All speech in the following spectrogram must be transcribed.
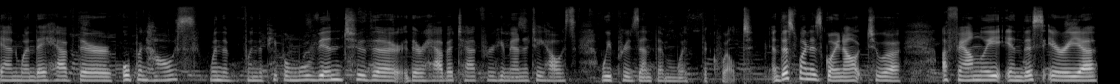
and when they have their open house, when the, when the people move into the, their Habitat for Humanity house, we present them with the quilt. And this one is going out to a, a family in this area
